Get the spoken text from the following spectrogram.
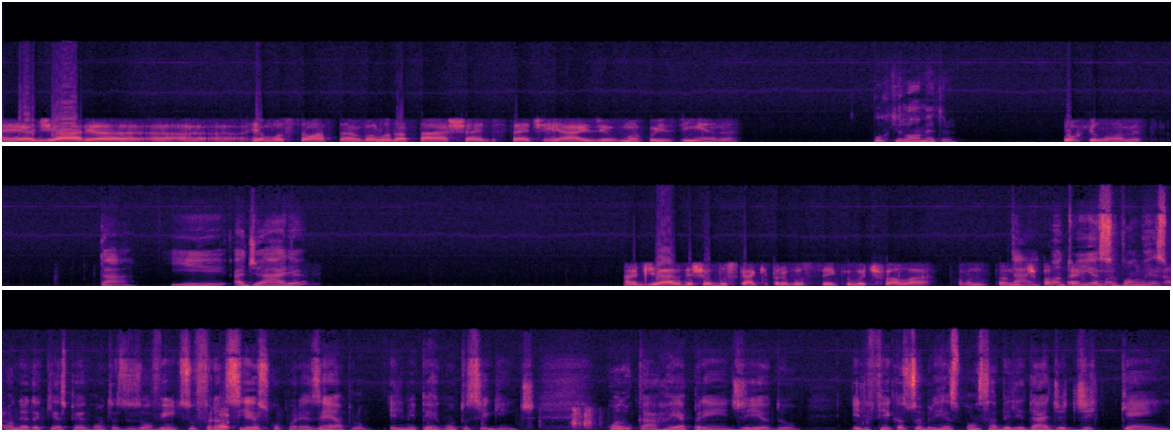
É, a diária, a, a remoção, o valor da taxa é de sete reais e alguma coisinha, né? Por quilômetro? Por quilômetro. Tá. E a diária? A diária, deixa eu buscar aqui para você que eu vou te falar. Tá, enquanto isso, vamos responder aqui as perguntas dos ouvintes. O Francisco, okay. por exemplo, ele me pergunta o seguinte: quando o carro é apreendido, ele fica sob responsabilidade de quem?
